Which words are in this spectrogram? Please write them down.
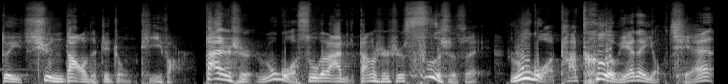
对殉道的这种提法，但是如果苏格拉底当时是四十岁，如果他特别的有钱，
